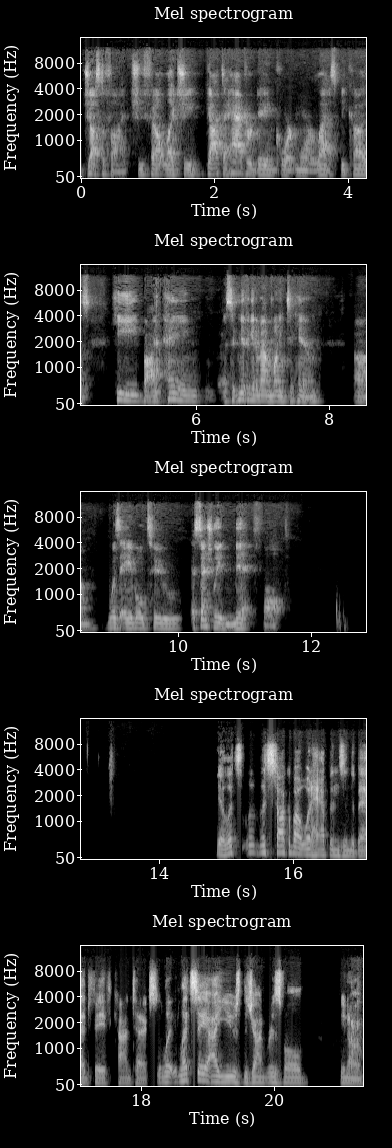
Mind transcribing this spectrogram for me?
justified she felt like she got to have her day in court more or less because he by paying a significant amount of money to him um, was able to essentially admit fault Yeah, let's let's talk about what happens in the bad faith context. Let's say I use the John Risvold, you know,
